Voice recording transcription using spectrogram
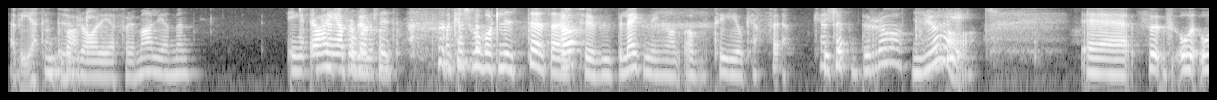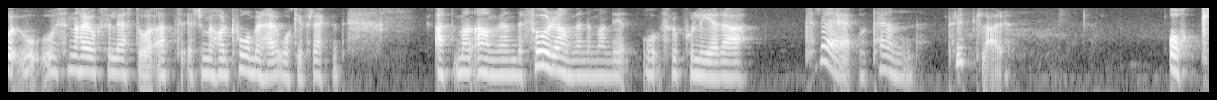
Jag vet inte Underbart. hur bra det är för emaljen men Inga, jag har inga problem med sånt. lite, man kanske får bort lite så här Ja. ful beläggning av, av te och kaffe. Kanske. Vilket bra trick! Ja. Eh, för, och, och, och, och sen har jag också läst då att eftersom jag håller på med det här åkerfräknet att man använder, förr använde man det för att polera trä och tennpryttlar. Och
